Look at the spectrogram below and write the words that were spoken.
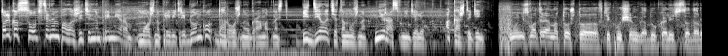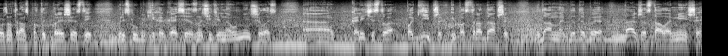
Только собственным положительным примером можно привить ребенку дорожную грамотность. И делать это нужно не раз в неделю, а каждый день. Ну, несмотря на то, что в текущем году количество дорожно-транспортных происшествий в Республике Хакасия значительно уменьшилось, э, количество погибших и пострадавших в данных ДТП также стало меньше.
